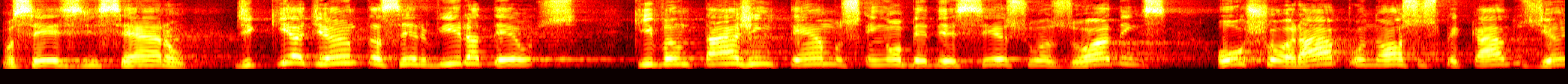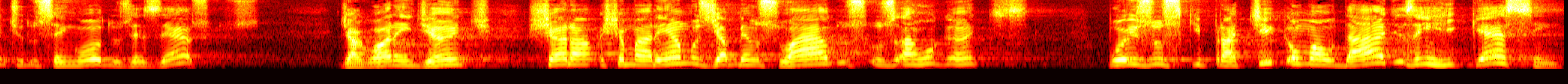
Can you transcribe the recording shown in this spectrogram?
Vocês disseram: De que adianta servir a Deus? Que vantagem temos em obedecer suas ordens ou chorar por nossos pecados diante do Senhor dos Exércitos? De agora em diante, chamaremos de abençoados os arrogantes, pois os que praticam maldades enriquecem,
